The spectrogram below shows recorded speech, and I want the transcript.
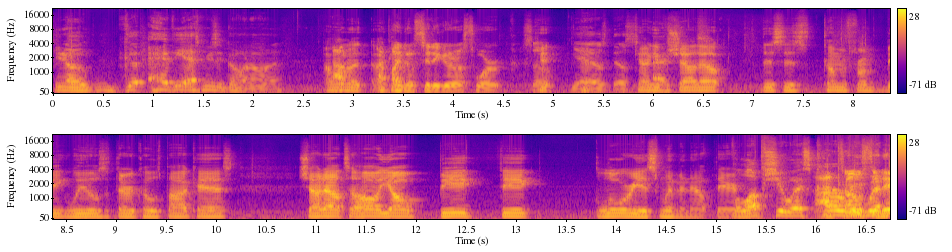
you know, heavy ass music going on? I I, want to. I, played them City Girls twerk. So Can- Yeah, it was. It was Can I give a shout out? This is coming from Big Wheels, the Third Coast podcast. Shout out to all y'all big, thick, glorious women out there. Voluptuous, I toasted women.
